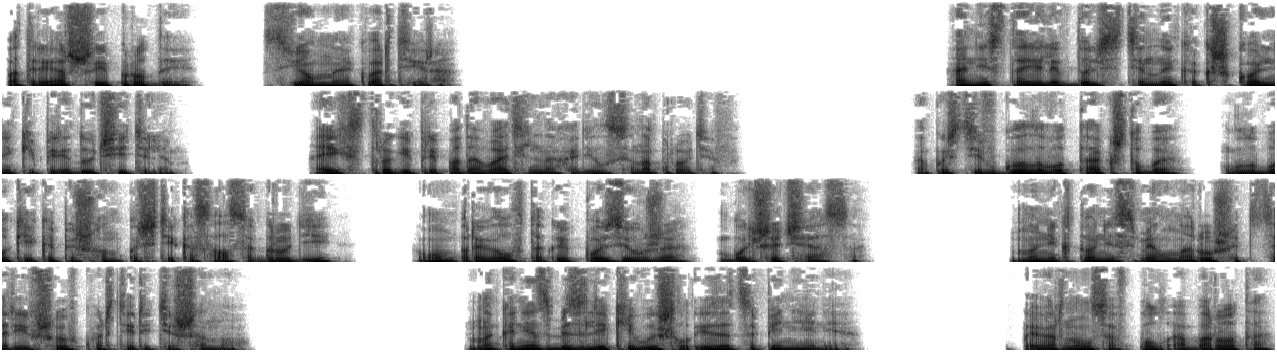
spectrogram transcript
Патриаршие пруды. Съемная квартира. Они стояли вдоль стены, как школьники перед учителем, а их строгий преподаватель находился напротив. Опустив голову так, чтобы глубокий капюшон почти касался груди, он провел в такой позе уже больше часа. Но никто не смел нарушить царившую в квартире тишину. Наконец Безликий вышел из оцепенения повернулся в полоборота,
